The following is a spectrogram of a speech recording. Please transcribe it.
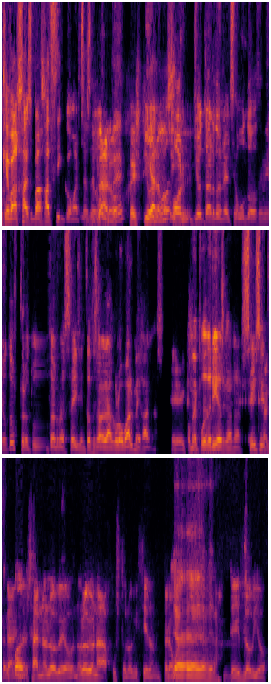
que, bajas, bajas cinco marchas de claro, golpe y a lo mejor yo tardo en el segundo 12 minutos, pero tú tardas 6, entonces a la global me ganas. o me podrías ganar. Sí, sí, O sea, no lo veo, no lo veo nada justo lo que hicieron, pero Dave lo vio.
